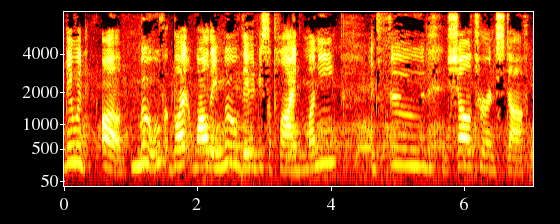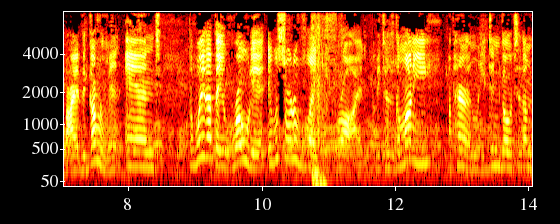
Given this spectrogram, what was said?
they would uh, move, but while they moved, they would be supplied money and food and shelter and stuff by the government. And the way that they wrote it, it was sort of like fraud because the money apparently didn't go to them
